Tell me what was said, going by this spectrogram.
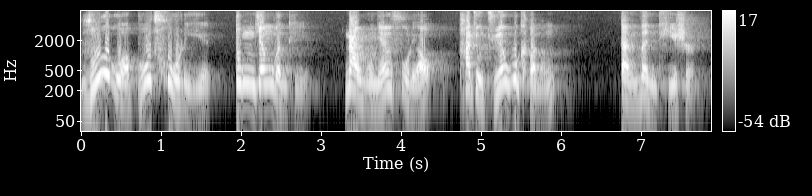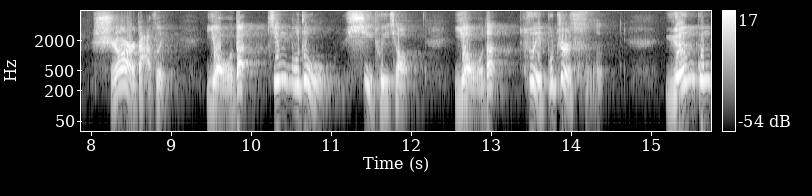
如果不处理东江问题，那五年复辽他就绝无可能。但问题是，十二大罪，有的经不住细推敲，有的罪不至死。员工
